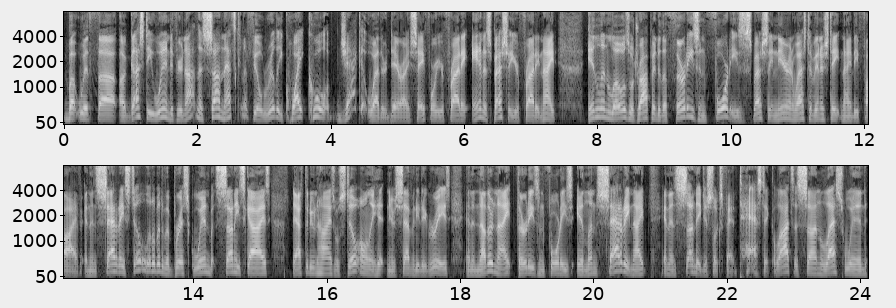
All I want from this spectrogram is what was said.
but with uh, a gusty wind, if you're not in the sun, that's going to feel really quite cool. Jacket weather, dare I say, for your Friday and especially your Friday night. Inland lows will drop into the 30s and 40s, especially near and west of Interstate 95. And then Saturday, still a little bit of a brisk wind, but sunny skies. Afternoon highs will still only hit near 70 degrees. And another night, 30s and 40s inland. Saturday night, and then Sunday just looks fantastic. Lots of sun, less wind,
